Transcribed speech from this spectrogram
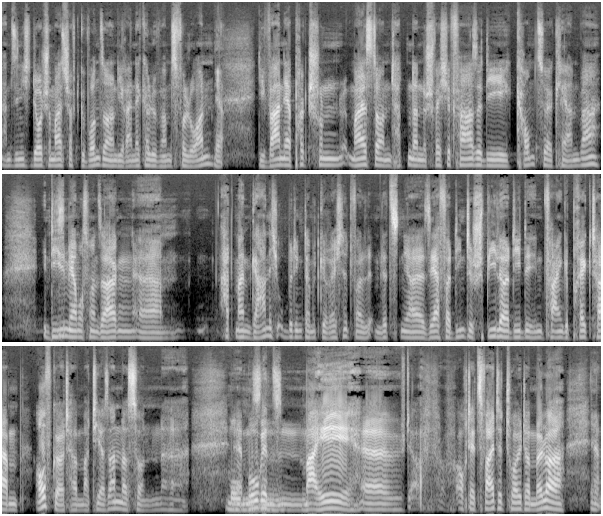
haben sie nicht die deutsche Meisterschaft gewonnen, sondern die Rhein-Neckar-Löwen haben es verloren. Ja. Die waren ja praktisch schon Meister und hatten dann eine Schwächephase, die kaum zu erklären war. In diesem Jahr muss man sagen, äh, hat man gar nicht unbedingt damit gerechnet, weil im letzten Jahr sehr verdiente Spieler, die den Verein geprägt haben, aufgehört haben. Matthias Andersson, äh, Mogensen, äh, Mogensen Mahé, äh, auch der zweite Torhüter Möller, ja.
